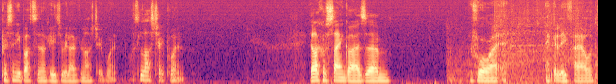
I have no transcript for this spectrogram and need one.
press any button okay to reload the last checkpoint. What's the last checkpoint? Yeah, like I was saying, guys. Um, before I epically failed.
